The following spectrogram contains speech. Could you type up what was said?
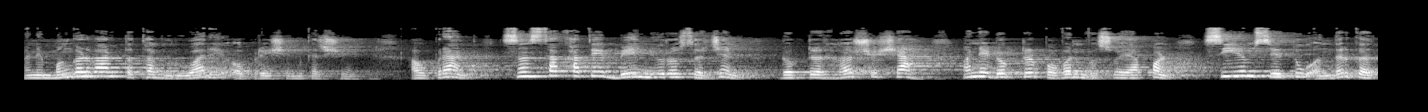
અને મંગળવાર તથા ગુરુવારે ઓપરેશન કરશે. આ ઉપરાંત સંસ્થા ખાતે બે ન્યુરોસર્જન, ડૉક્ટર હર્ષ શાહ અને ડૉક્ટર પવન વસોયા પણ સીએમ સેતુ અંતર્ગત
